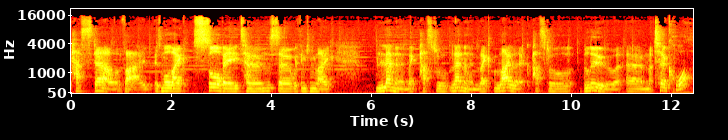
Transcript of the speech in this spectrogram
pastel vibe is more like sorbet tones. So we're thinking like lemon, like pastel lemon, like lilac, pastel blue, um, turquoise.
